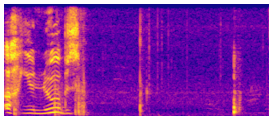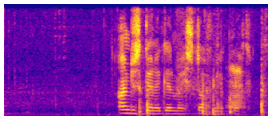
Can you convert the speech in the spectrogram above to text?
Ugh, you noobs I'm just gonna get my stuff real quick.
